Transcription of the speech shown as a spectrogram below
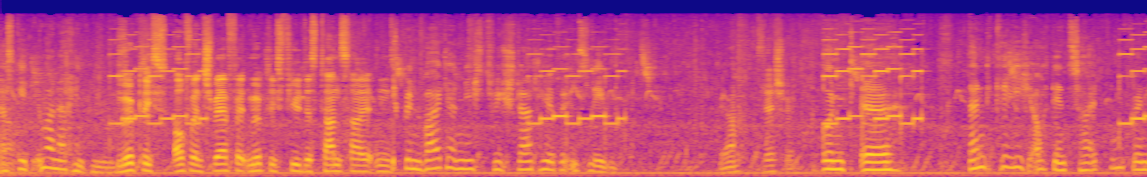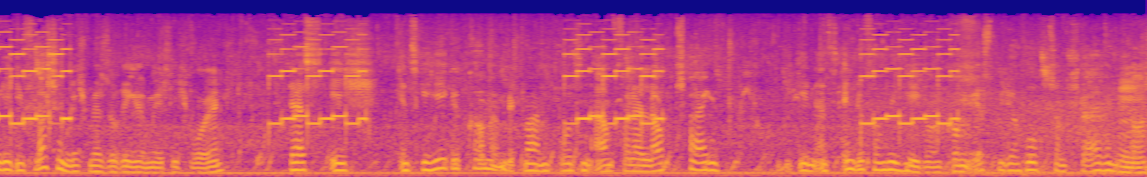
das geht immer nach hinten los. Möglichst, auch wenn es schwerfällt, möglichst viel Distanz halten. Ich bin weiter nichts wie Starthilfe ins Leben. Ja. Sehr schön. Und äh, dann kriege ich auch den Zeitpunkt, wenn die die Flasche nicht mehr so regelmäßig wollen, dass ich ins Gehege komme mit meinem großen Arm voller Laubzweigen. Die gehen ans Ende vom Gehege und kommen erst wieder hoch zum Stall, wenn ich raus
